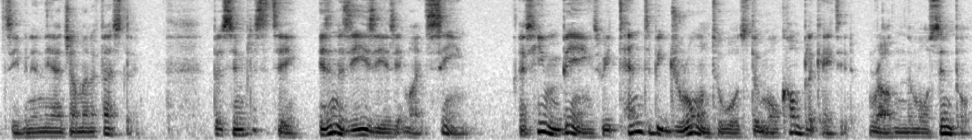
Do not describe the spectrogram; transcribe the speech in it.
It's even in the Agile Manifesto. But simplicity isn't as easy as it might seem. As human beings, we tend to be drawn towards the more complicated rather than the more simple.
